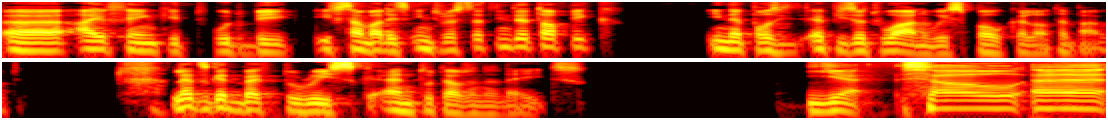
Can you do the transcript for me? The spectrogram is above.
Uh, i think it would be if somebody's interested in the topic in episode 1 we spoke a lot about it. Let's get back to risk and 2008 yeah so uh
